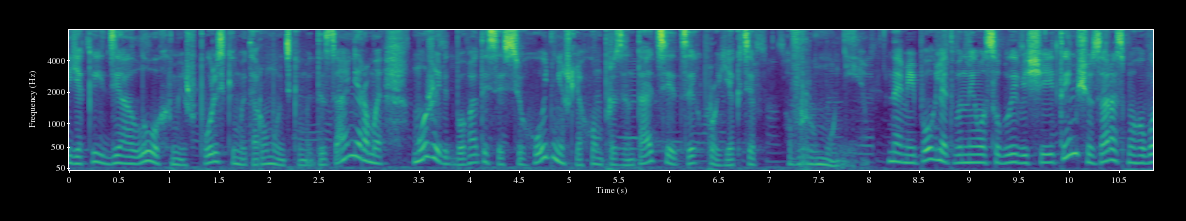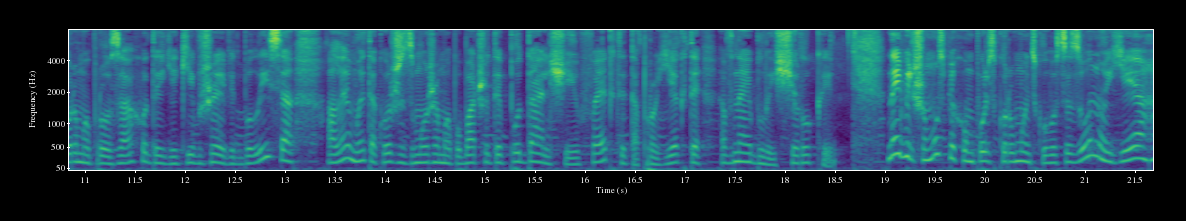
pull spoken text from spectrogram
який діалог між польськими та румунськими дизайнерами може відбуватися сьогодні шляхом презентації цих проєктів в Румунії. На мій погляд, вони особливі ще й тим, що зараз ми говоримо про заходи, які вже відбулися, але ми також зможемо побачити подальші ефекти та проєкти в найближчі роки. Найбільшим успіхом польсько-румунського сезону є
